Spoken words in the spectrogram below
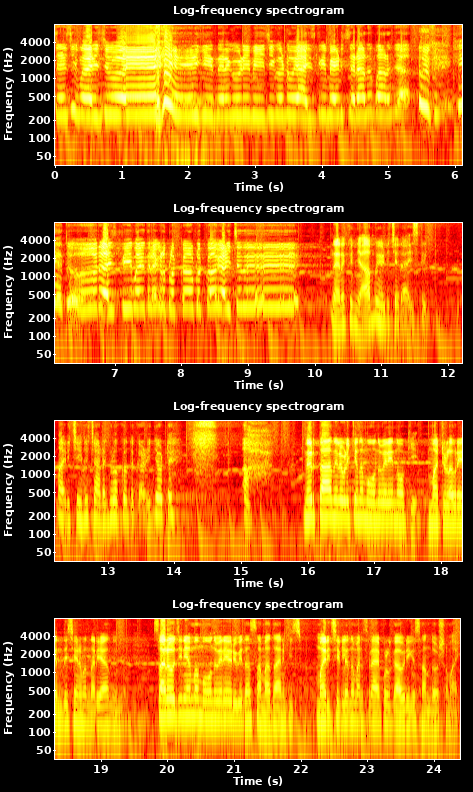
ചേച്ചി മരിച്ചുപോയേ എനിക്ക് ഇന്നലെ കൂടി ബീച്ചിൽ കൊണ്ടുപോയി ഐസ്ക്രീം മേടിച്ചു തരാന്ന് പറഞ്ഞ. ഏതോ ഒരു ഐസ്ക്രീം ആയിരുന്നു ഞങ്ങൾ ബ്ലക്കോ ബ്ലക്കോ കഴിച്ചത്. നിനക്ക് ഞാൻ മേടിച്ചൊരു ഐസ്ക്രീം മരിച്ചതിന്റെ ചടങ്ങുകളൊക്കെ ഒന്ന് കഴിഞ്ഞോട്ടെ. നിർത്താ നിലവിളിക്കുന്ന മൂന്നുപേരെ നോക്കി മറ്റുള്ളവർ എന്ത് ചെയ്യണമെന്നറിയാതെ നിന്നു. സരോജിനി അമ്മ മൂന്നുപേരെ ഒരുവിധം സമാധാനിപ്പിച്ചു. മരിച്ചില്ലെന്ന് മനസ്സിലായപ്പോൾ ഗൗരിക്ക് സന്തോഷമായി.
